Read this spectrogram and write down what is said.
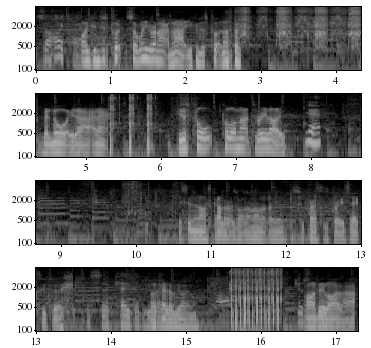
it's a high cap. Oh, you can just put. So when you run out of that, you can just put another. a bit naughty that, it? You just pull pull on that to reload. Yeah. It's in a nice colour as well, and the suppressor's pretty sexy too. It's a WA. Just Oh, I do like that.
